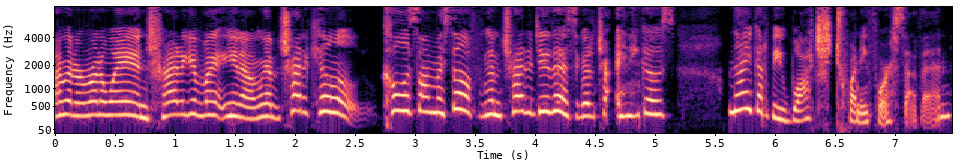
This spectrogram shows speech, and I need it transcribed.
I'm gonna run away and try to give my, you know, I'm gonna try to kill Kolis on myself. I'm gonna try to do this. I'm gonna try. And he goes, now you got to be watched 24 7.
